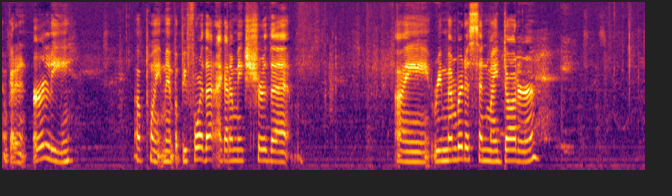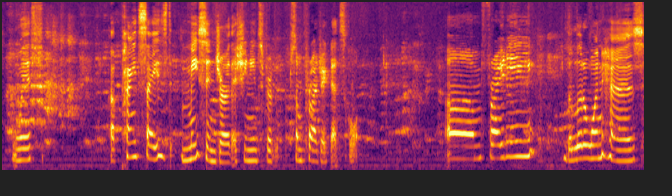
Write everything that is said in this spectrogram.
I've got an early appointment, but before that, I gotta make sure that I remember to send my daughter with a pint-sized mason jar that she needs for some project at school. Um, Friday, the little one has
